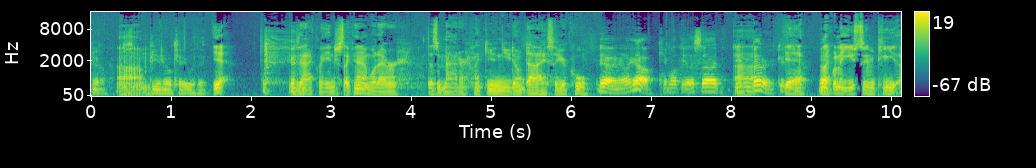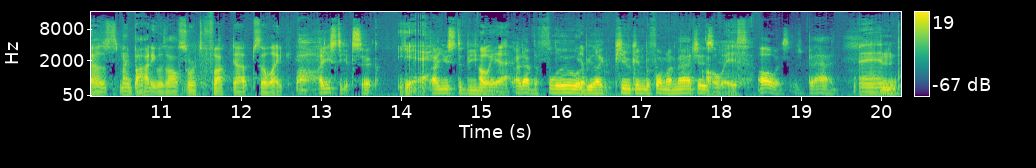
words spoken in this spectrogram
just Um, being okay with it. Yeah, exactly. and just like, eh, whatever. Doesn't matter. Like you, you don't die, so you're cool. Yeah, and you're like, oh, came out the other side even Uh, better. Good. Yeah, like when I used to compete, I was my body was all sorts of fucked up. So like, Oh, I used to get sick. yeah, I used to be. Oh, yeah. I'd have the flu or Yep. be like puking before my matches. always. Always, it was bad. And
